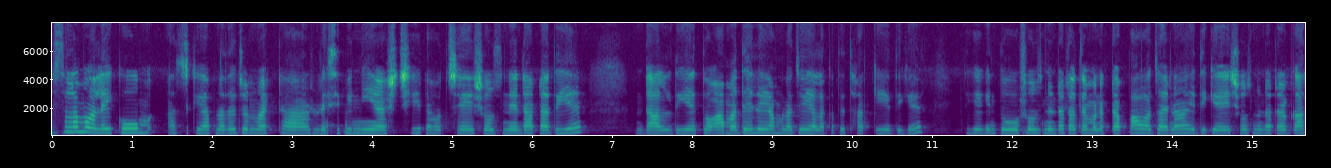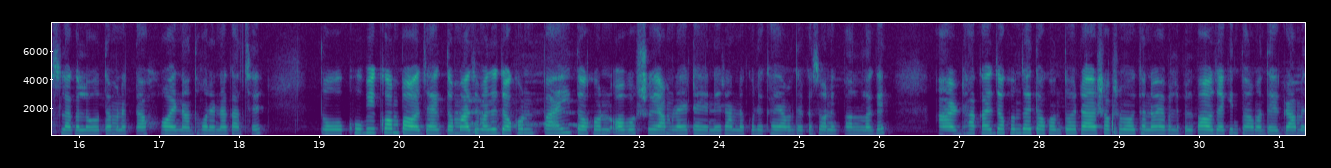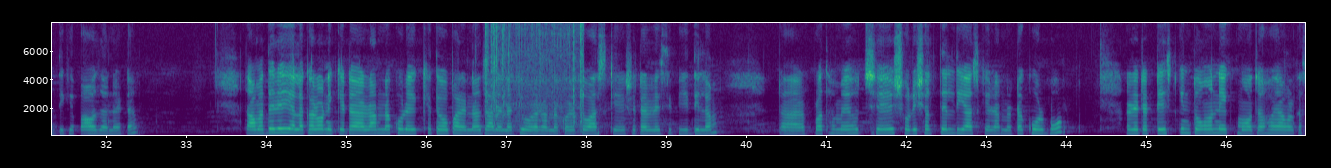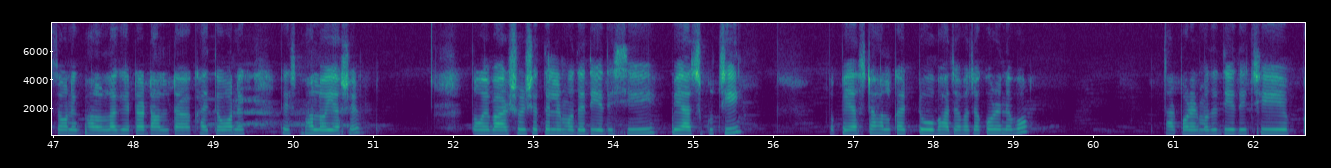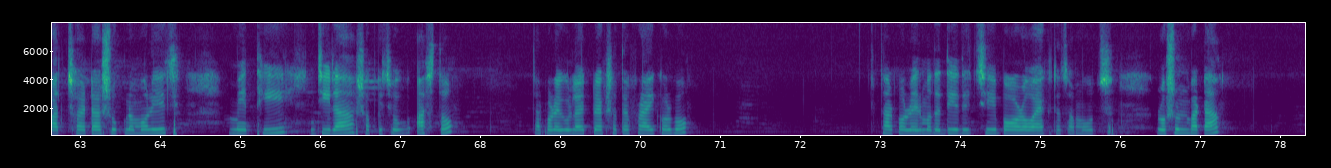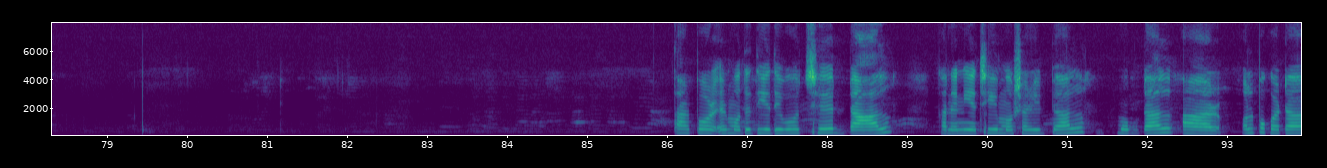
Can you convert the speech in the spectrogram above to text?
আসসালামু আলাইকুম। আজকে আপনাদের জন্য একটা রেসিপি নিয়ে আসছি। এটা হচ্ছে সজনে ডাঁটা দিয়ে, ডাল দিয়ে। তো আমাদের আমরা যে এলাকাতে থাকি এদিকে এদিকে কিন্তু সজনে ডাঁটা তেমন একটা পাওয়া যায় না। এদিকে সজনে ডাঁটার গাছ লাগালেও তেমন একটা হয় না, ধরে না গাছে। তো খুবই কম পাওয়া যায়। একদম মাঝে মাঝে যখন পাই তখন অবশ্যই আমরা এটা এনে রান্না করে খাই। আমাদের কাছে অনেক ভালো লাগে। আর ঢাকায় যখন যাই তখন তো এটা সবসময় ওইখানে অ্যাভেলেবেল পাওয়া যায়, কিন্তু আমাদের গ্রামের দিকে পাওয়া যায় না এটা। তো আমাদের এই এলাকার অনেকে এটা রান্না করে খেতেও পারে না, জানে না কীভাবে রান্না করে। তো আজকে সেটার রেসিপি দিলাম। তা প্রথমে হচ্ছে সরিষার তেল দিয়ে আজকে রান্নাটা করব। আর এটার টেস্ট কিন্তু অনেক মজা হয়, আমার কাছে অনেক ভালো লাগে। এটা ডালটা খাইতেও অনেক টেস্ট ভালোই আসে। তো এবার সরিষার তেলের মধ্যে দিয়ে দিছি পেঁয়াজ কুচি। তো পেঁয়াজটা হালকা একটু ভাজা ভাজা করে নেব। তারপর এর মধ্যে দিয়ে দিচ্ছি পাঁচ ছয়টা শুকনো মরিচ, মেথি, জিরা সব কিছু আস্ত। তারপর এগুলো একটু একসাথে ফ্রাই করব। তারপর এর মধ্যে দিয়ে দিচ্ছি বড় একটা চামচ রসুন বাটা। তারপর এর মধ্যে দিয়ে দেব হচ্ছে ডাল। কানে নিয়েছি মশারির ডাল, মুগ ডাল আর অল্প কয়টা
